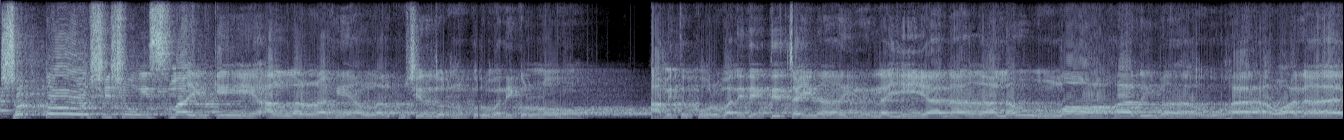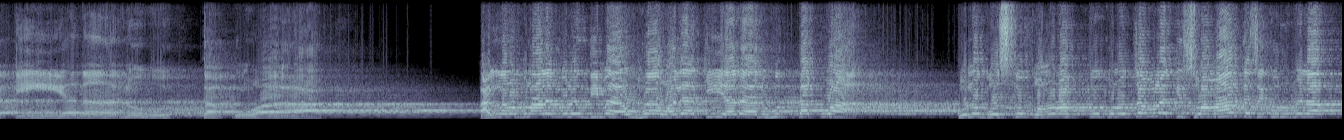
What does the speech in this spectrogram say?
ছোট্ট শিশু ইসমাইলকে আল্লাহর রাহে আল্লাহর খুশির জন্য কোরবানি করল। আমি তো কোরবানি দেখতে চাই নাই। উহা কি কোন গোস্ত, কোন রক্ত, কোন চামড়া কিছু আমার কাছে করবে না।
